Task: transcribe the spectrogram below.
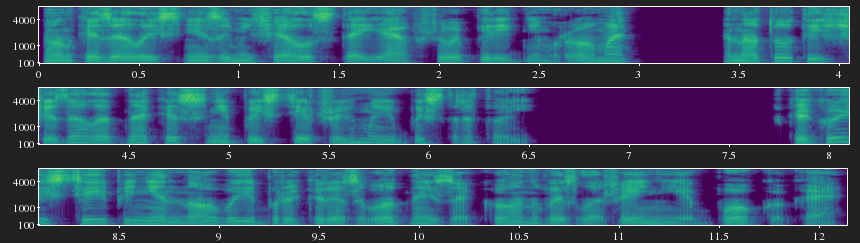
Он, казалось, не замечал стоявшего перед ним Рома, но тот исчезал, однако, с непостижимой быстротой. В какой степени новый бракоразводный закон в изложении Бокока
